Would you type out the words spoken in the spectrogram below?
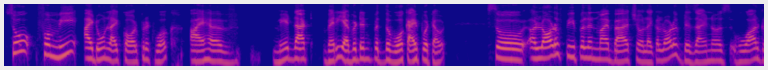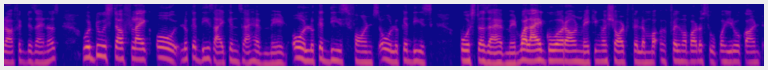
So for me, I don't like corporate work. I have made that very evident with the work I put out. So a lot of people in my batch or like a lot of designers who are graphic designers would do stuff like, oh, look at these icons I have made. Oh, look at these fonts. Oh, look at these posters I have made. While I go around making a short film film about a superhero can't,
